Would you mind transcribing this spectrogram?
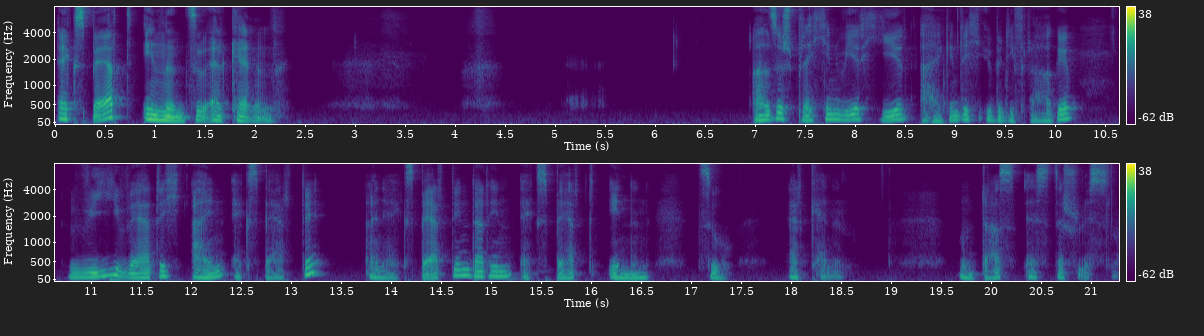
Expertinnen zu erkennen. Also sprechen wir hier eigentlich über die Frage, wie werde ich ein Experte, eine Expertin darin, Expertinnen zu erkennen. Und das ist der Schlüssel.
